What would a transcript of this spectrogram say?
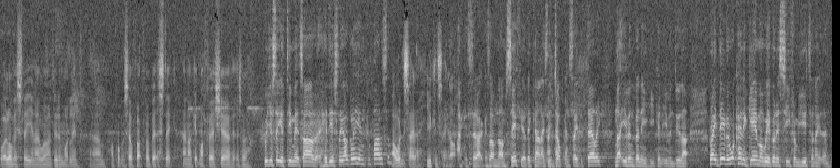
Well, obviously, you know, when I do the modelling, um, I put myself up for a bit of stick and I get my fair share of it as well. Would you say your teammates are hideously ugly in comparison? I wouldn't say that. You can say that. No, I can say that because I'm, I'm safe here. They can't actually jump inside the telly. Not even Vinny. He can even do that. Right, David, what kind of game are we going to see from you tonight then?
